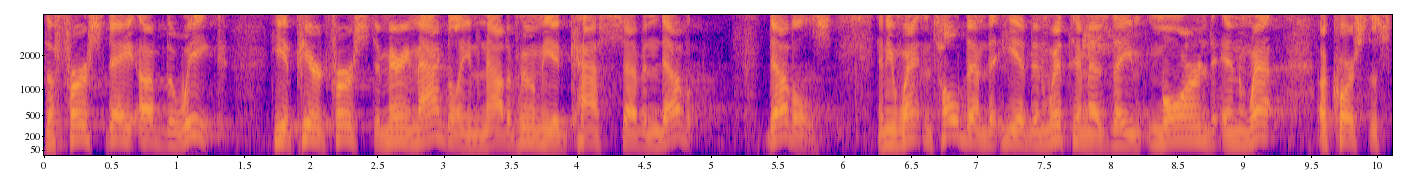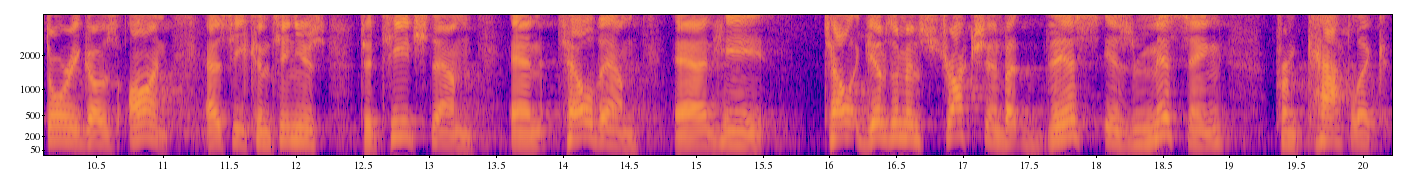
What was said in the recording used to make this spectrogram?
the first day of the week, he appeared first to Mary Magdalene, out of whom he had cast seven devils devils. And he went and told them that he had been with him as they mourned and wept. Of course, the story goes on as he continues to teach them and tell them, and he tell, gives them instruction, but this is missing from Catholic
